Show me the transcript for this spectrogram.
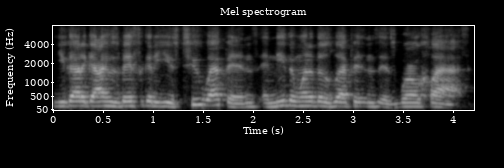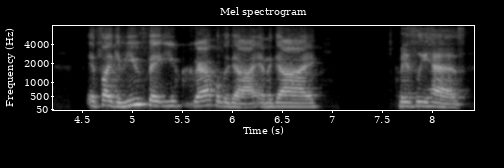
You got a guy who's basically going to use two weapons, and neither one of those weapons is world class. It's like if you fake, you grapple the guy, and the guy basically has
